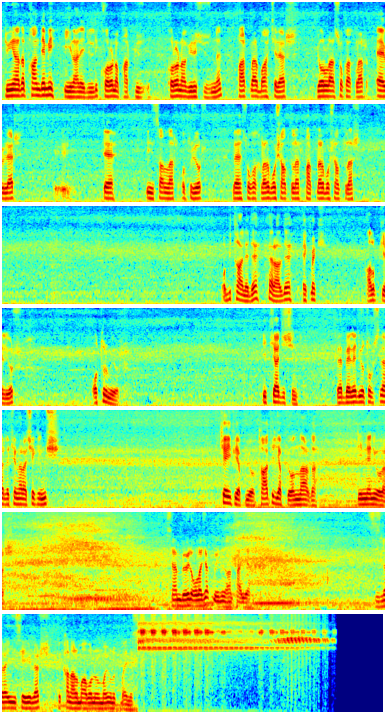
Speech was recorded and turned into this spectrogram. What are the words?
Dünyada pandemi ilan edildi. Korona park yüz, koronavirüs yüzünden. Parklar, bahçeler, yollar, sokaklar, evler e, de insanlar oturuyor ve sokakları boşalttılar, parkları boşalttılar. O bir tane de herhalde ekmek alıp geliyor. Oturmuyor. İhtiyaç için ve belediye otobüslerle kenara çekilmiş. Keyif yapıyor, tatil yapıyor onlar da. Dinleniyorlar. Sen böyle olacak mıydın Antalya? Sizlere iyi seyirler ve kanalıma abone olmayı unutmayınız.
